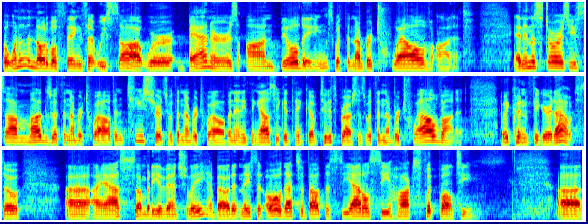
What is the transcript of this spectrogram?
But one of the notable things that we saw were banners on buildings with the number 12 on it. And in the stores, you saw mugs with the number 12, and t shirts with the number 12, and anything else you could think of, toothbrushes with the number 12 on it. And we couldn't figure it out. So uh, I asked somebody eventually about it, and they said, Oh, that's about the Seattle Seahawks football team. Uh,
